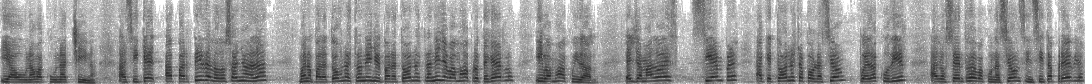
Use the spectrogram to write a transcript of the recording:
y a una vacuna china. Así que a partir de los dos años de edad, bueno, para todos nuestros niños y para todas nuestras niñas vamos a protegerlos y vamos a cuidarlos. El llamado es siempre a que toda nuestra población pueda acudir a los centros de vacunación sin cita previa,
